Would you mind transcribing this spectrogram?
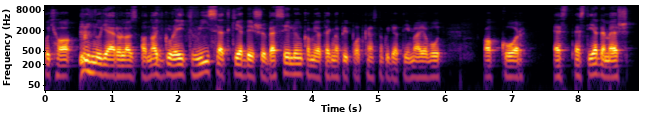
hogyha ugye erről az, a nagy Great Reset kérdésről beszélünk, ami a tegnapi podcastnak ugye a témája volt, akkor ezt, ezt érdemes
